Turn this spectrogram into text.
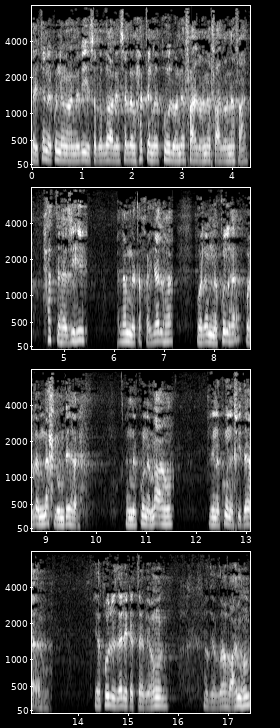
ليتنا كنا مع النبي صلى الله عليه وسلم حتى نقول ونفعل ونفعل ونفعل. حتى هذه لم نتخيلها ولم نقلها ولم نحلم بها. أن نكون معه لنكون فداءه. يقول ذلك التابعون رضي الله عنهم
